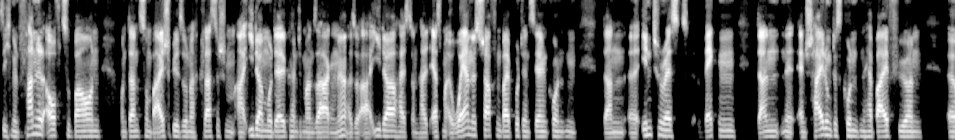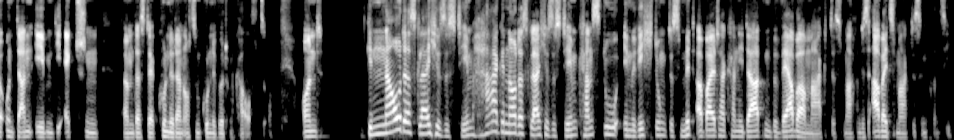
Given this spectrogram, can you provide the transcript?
sich einen Funnel aufzubauen und dann zum Beispiel so nach klassischem AIDA-Modell könnte man sagen. Ne? Also AIDA heißt dann halt erstmal Awareness schaffen bei potenziellen Kunden, dann äh, Interest wecken, dann eine Entscheidung des Kunden herbeiführen äh, und dann eben die Action, ähm, dass der Kunde dann auch zum Kunde wird und kauft. So. Und genau das gleiche System, genau das gleiche System kannst du in Richtung des Mitarbeiterkandidaten Bewerbermarktes machen, des Arbeitsmarktes im Prinzip.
